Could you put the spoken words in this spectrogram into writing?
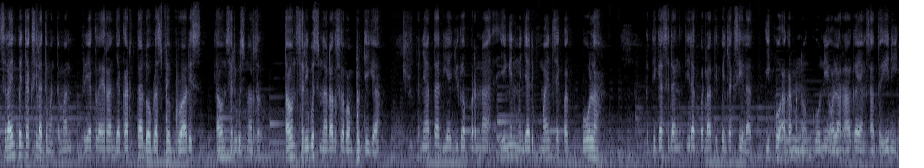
Selain pencaksilat teman-teman, pria kelahiran Jakarta 12 Februari tahun 1900, tahun 1983 Ternyata dia juga pernah ingin menjadi pemain sepak bola. Ketika sedang tidak berlatih pencak silat, Iko akan menekuni olahraga yang satu ini.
